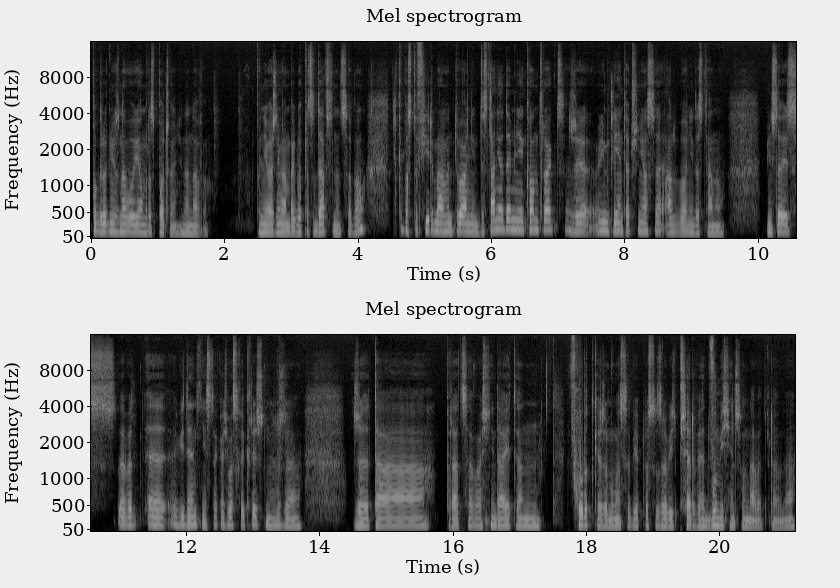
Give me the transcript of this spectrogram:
po grudniu znowu ją rozpocząć na nowo ponieważ nie mam jakby pracodawcy nad sobą, tylko po prostu firma ewentualnie dostanie ode mnie kontrakt, że im klienta przyniosę, albo nie dostaną. Więc to jest ewidentnie jest jakaś łaska Kryszny, że, że ta praca właśnie daje ten furtkę, że mogą sobie po prostu zrobić przerwę dwumiesięczną nawet, prawda?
